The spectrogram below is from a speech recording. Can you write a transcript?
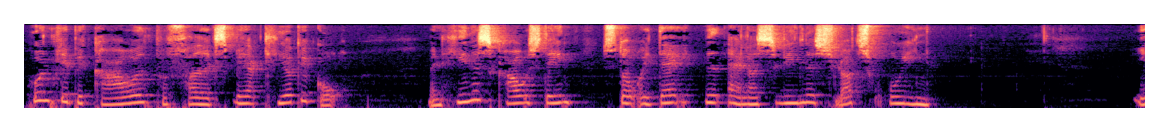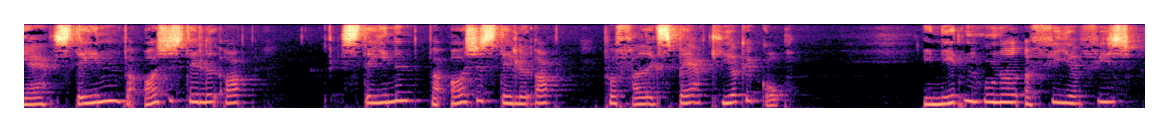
Hun blev begravet på Frederiksberg Kirkegård, men hendes gravsten står i dag ved Aldersvile Slotsruin. Ja, stenen var også stillet op. Stenen var også stillet op på Frederiksberg Kirkegård. I 1984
